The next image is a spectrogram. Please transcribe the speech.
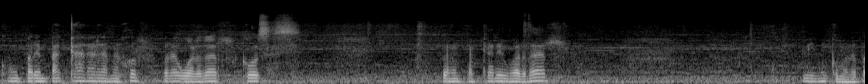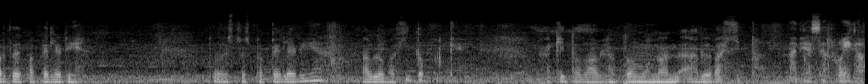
como para empacar a lo mejor para guardar cosas. Para empacar y guardar. Viene como la parte de papelería. Todo esto es papelería. Hablo bajito porque aquí todo habla todo el mundo habla bajito. Nadie hace ruido.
